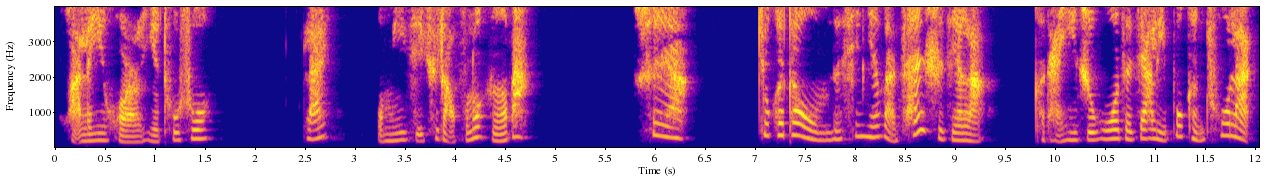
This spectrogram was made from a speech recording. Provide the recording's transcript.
滑了一会儿，野兔说：“来，我们一起去找弗洛格吧。”“是啊，就快到我们的新年晚餐时间啦，可他一直窝在家里不肯出来。”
